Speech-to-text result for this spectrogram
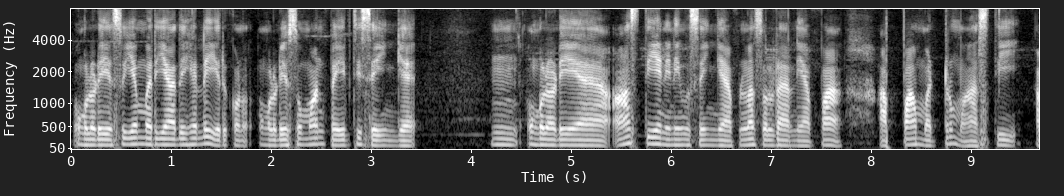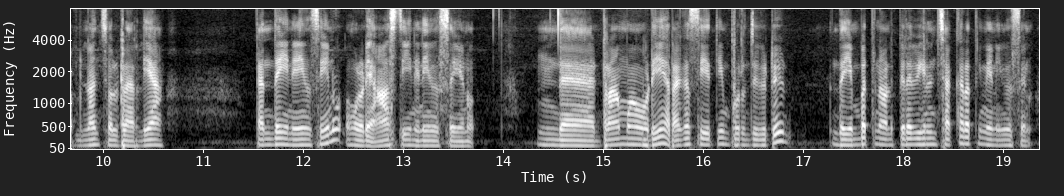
உங்களுடைய சுயமரியாதைகளே இருக்கணும். உங்களுடைய சுமான் பயிற்சி செய்யுங்க. உங்களுடைய ஆஸ்தியை நினைவு செய்யுங்க அப்படிலாம் சொல்கிறார் இல்லையா அப்பா? அப்பா மற்றும் ஆஸ்தி அப்படிலாம் சொல்கிறார் இல்லையா? தந்தையை நினைவு செய்யணும். உங்களுடைய ஆஸ்தியை நினைவு செய்யணும். இந்த ட்ராமாவுடைய ரகசியத்தையும் புரிஞ்சுக்கிட்டு இந்த எண்பத்தி நாலு பிறவிகளின் சக்கரத்தின் நினைவு செய்யணும்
